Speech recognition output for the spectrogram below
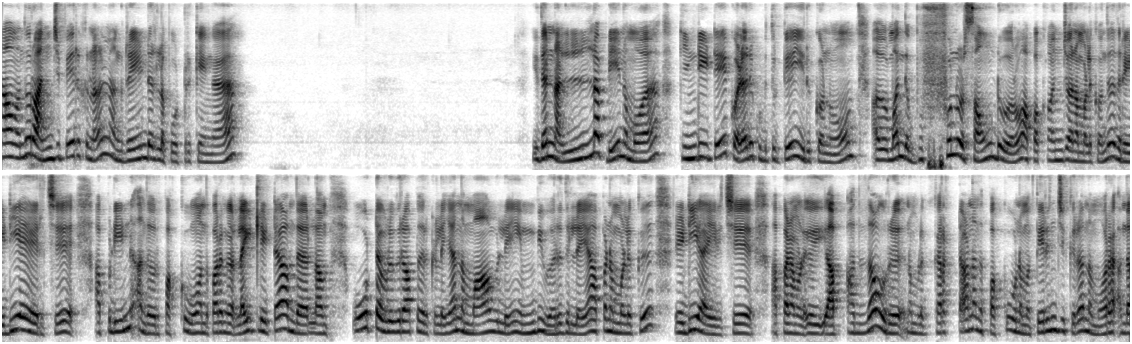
நான் வந்து ஒரு அஞ்சு பேருக்குனால நான் கிரைண்டரில் போட்டிருக்கேங்க. இதை நல்லா அப்படியே நம்ம கிண்டிகிட்டே குளறி கொடுத்துட்டே இருக்கணும். அது ஒரு மாதிரி இந்த புஃப்னு ஒரு சவுண்டு வரும். அப்போ கொஞ்சம் நம்மளுக்கு வந்து அது ரெடி ஆயிடுச்சு அப்படின்னு அந்த ஒரு பக்குவம். அந்த பாருங்கள் லைட் லைட்டாக அந்த லம் ஓட்டை விழுகிறாப்ப இருக்கு இல்லையா? அந்த மாவுலேயும் எம்பி வருது இல்லையா? அப்போ நம்மளுக்கு ரெடி ஆயிடுச்சு அப்போ நம்மளுக்கு அப் அதுதான் ஒரு நம்மளுக்கு கரெக்டான அந்த பக்குவம். நம்ம தெரிஞ்சுக்கிற அந்த முறை அந்த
